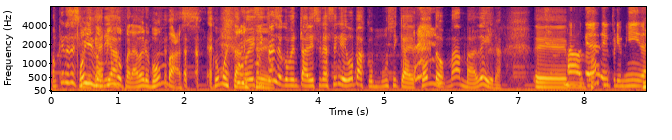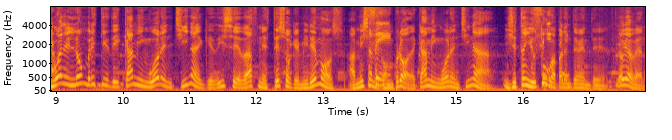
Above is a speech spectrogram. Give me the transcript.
Aunque no sé si Hoy es quedaría- domingo para ver bombas. ¿Cómo están porque si todo el documental es una serie de bombas con música de fondo, más madera. Eh, No, quedás deprimida. Igual el nombre este de Coming War en China, el que dice Daphne Esteso que miremos, a mí ya me compró, de Coming War en China. Y si está en YouTube Sí, sí. aparentemente. Lo voy a ver.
